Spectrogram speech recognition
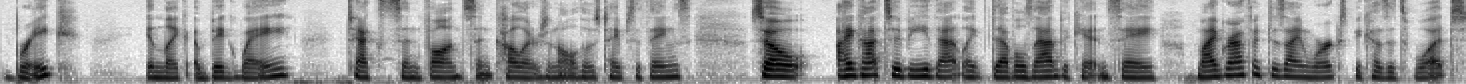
break in like a big way texts and fonts and colors and all those types of things. So I got to be that like devil's advocate and say, my graphic design works because it's what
